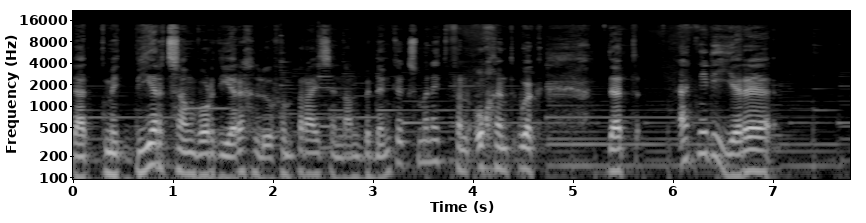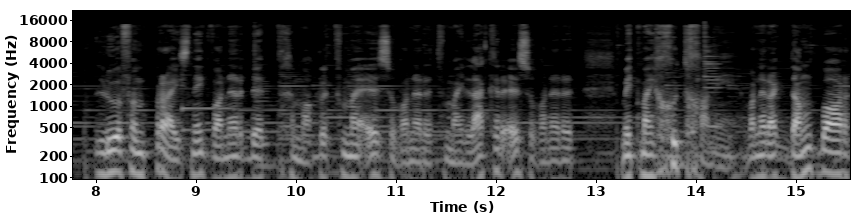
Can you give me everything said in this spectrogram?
dat met beerdsang word die Here geloof en prys. En dan bedink ek sommer net vanoggend ook dat ek nie die Here loof en prys net wanneer dit gemaklik vir my is of wanneer dit vir my lekker is of wanneer dit met my goed gaan nie. Wanneer ek dankbaar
